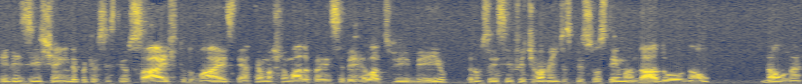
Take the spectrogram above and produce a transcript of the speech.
ele existe ainda, porque vocês têm o site e tudo mais, tem até uma chamada para receber relatos via e-mail. Eu não sei se efetivamente as pessoas têm mandado ou não. Não, né?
